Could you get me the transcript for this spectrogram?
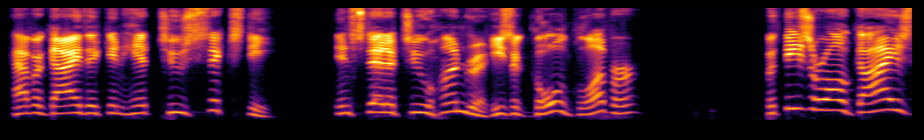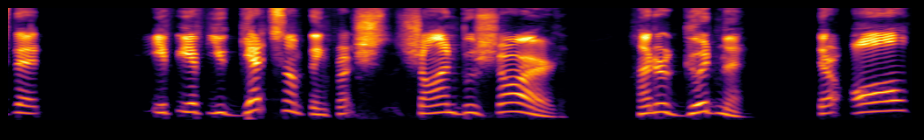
have a guy that can hit 260 instead of 200? He's a gold glover. But these are all guys that if if you get something from Sean Bouchard, Hunter Goodman, they're all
